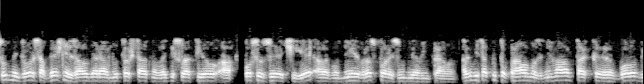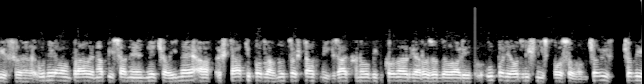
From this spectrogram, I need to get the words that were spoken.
súdny dvor sa bežne zaoberá vnútroštátnou legislatívou a posudzuje, či je alebo nie je v rozpore s úniovým právom. Ak by takúto právomoc nemal, tak e, bolo by v úniovom práve napísané niečo iné a štáty podľa vnútroštátnych zákonov by konali a rozhodovali úplne odlišným spôsobom, čo by, čo by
